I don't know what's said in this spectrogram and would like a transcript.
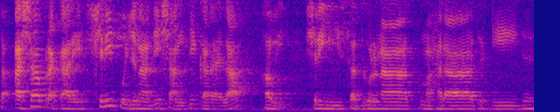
तर अशा प्रकारे श्रीपूजनादी शांती करायला हवी. श्री सद्गुरुनाथ महाराज की जय.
